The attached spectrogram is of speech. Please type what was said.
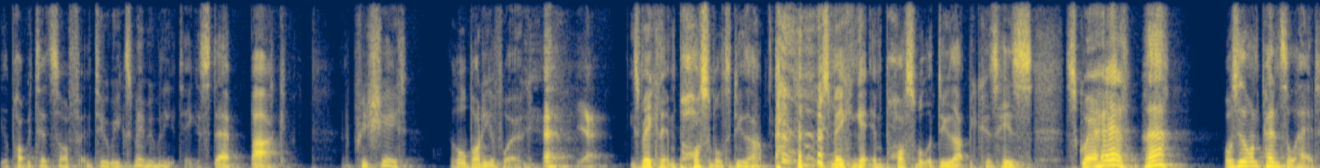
he'll pop your tits off in two weeks. Maybe we need to take a step back and appreciate the whole body of work. Yeah. He's making it impossible to do that. He's making it impossible to do that because his square head, huh? What was the other one? Pencil head.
